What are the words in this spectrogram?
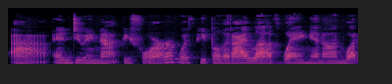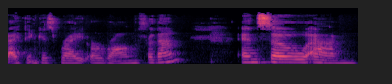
uh, in doing that before with people that I love, weighing in on what I think is right or wrong for them. And so, um,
